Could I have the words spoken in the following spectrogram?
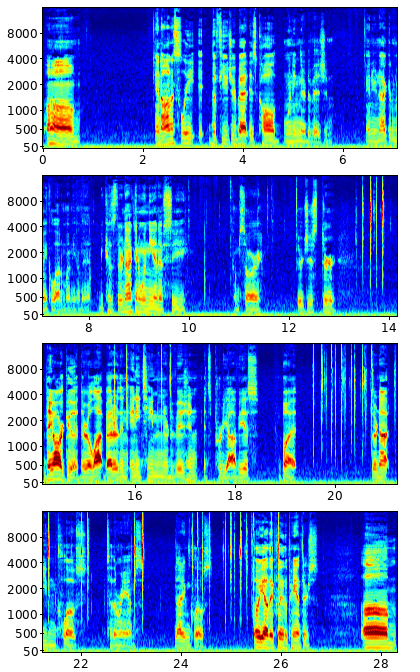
Um, and honestly, it, the future bet is called winning their division. And you're not going to make a lot of money on that because they're not going to win the NFC I'm sorry. They're just they're they are good. They're a lot better than any team in their division. It's pretty obvious, but they're not even close to the Rams. Not even close. Oh yeah, they play the Panthers. Um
